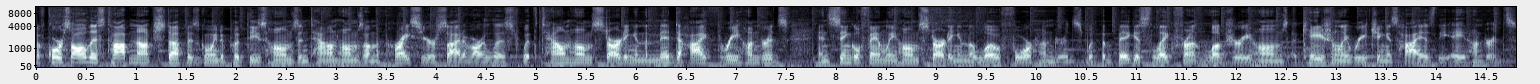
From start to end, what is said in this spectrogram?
Of course, all this top-notch stuff is going to put these homes and townhomes on the pricier side of our list, with townhomes starting in the mid to high 300s and single-family homes starting in the low 400s, with the biggest lakefront luxury homes occasionally reaching as high as the 800s.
